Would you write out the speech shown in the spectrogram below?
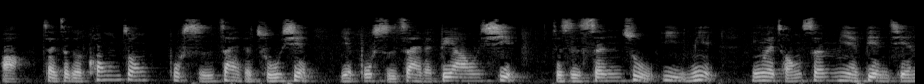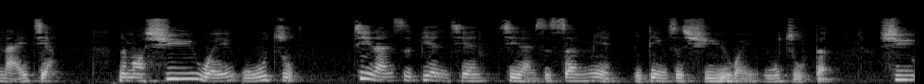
啊，在这个空中不实在的出现，也不实在的凋谢。这是身住意灭，因为从生灭变迁来讲。那么虚为无主，既然是变迁，既然是生灭，一定是虚为无主的。虚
